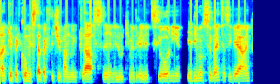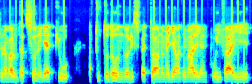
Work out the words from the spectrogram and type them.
anche per come sta partecipando in classe nelle ultime tre lezioni e di conseguenza si crea anche una valutazione che è più a tutto tondo rispetto a una media matematica in cui fai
